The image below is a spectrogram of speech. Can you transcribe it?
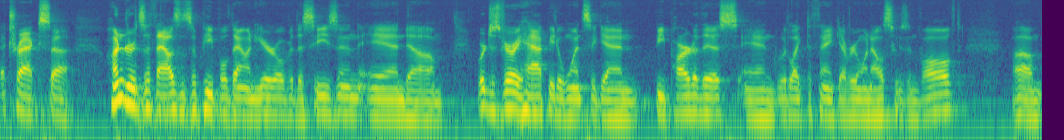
attracts uh, hundreds of thousands of people down here over the season, and um, we're just very happy to once again be part of this and would like to thank everyone else who's involved. Um,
